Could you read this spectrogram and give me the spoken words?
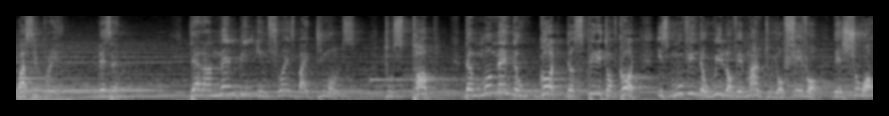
Was he praying listen. There are men being influenced by demons to stop the moment the god the spirit of god is moving the will of a man to your favor they show up.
